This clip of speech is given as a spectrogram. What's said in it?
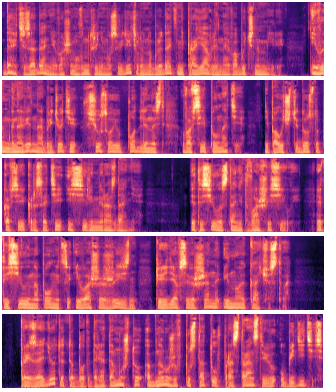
Дайте задание вашему внутреннему свидетелю наблюдать непроявленное в обычном мире, и вы мгновенно обретете всю свою подлинность во всей полноте и получите доступ ко всей красоте и силе мироздания. Эта сила станет вашей силой. Этой силой наполнится и ваша жизнь, перейдя в совершенно иное качество. Произойдет это благодаря тому, что, обнаружив пустоту в пространстве, вы убедитесь,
